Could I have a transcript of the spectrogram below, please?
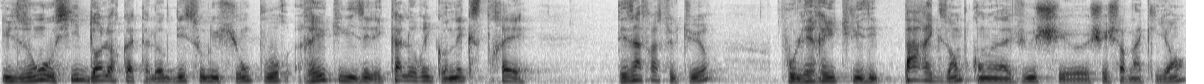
ils ont aussi dans leur catalogue des solutions pour réutiliser les calories qu'on extrait des infrastructures pour les réutiliser, par exemple, comme on a vu chez, chez certains clients,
